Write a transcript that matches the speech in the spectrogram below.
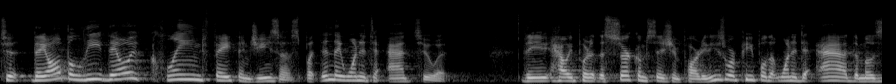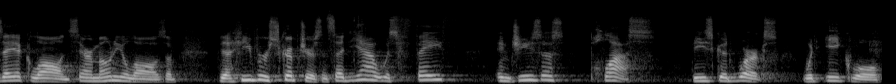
to, they all believed, they all claimed faith in Jesus, but then they wanted to add to it. The, how he put it, the circumcision party. These were people that wanted to add the Mosaic law and ceremonial laws of the Hebrew scriptures and said, yeah, it was faith in Jesus plus these good works would equal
